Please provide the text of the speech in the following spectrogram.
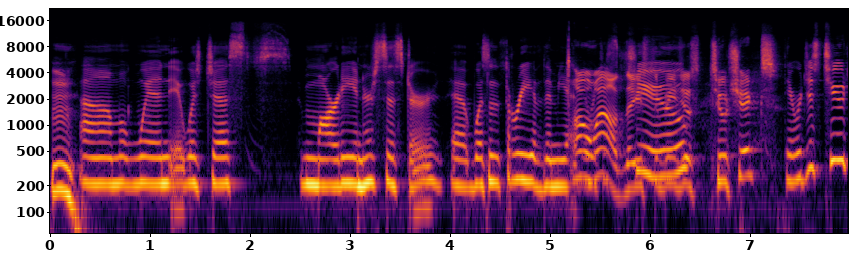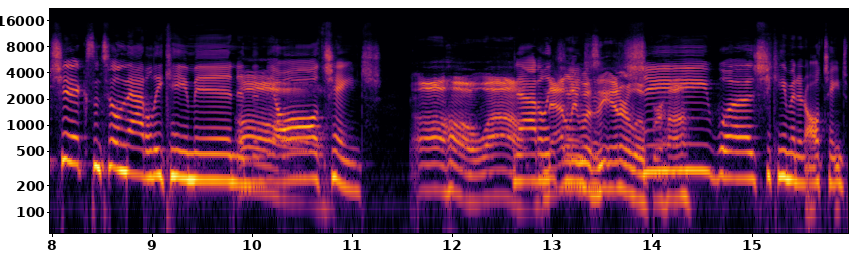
Hmm. um, when it was just Martie and her sister. It wasn't three of them yet. Oh, wow. just There used to be just two chicks? There were just two chicks until Natalie came in, and then they all changed. Oh, wow. Natalie, changed was the interloper, huh? She was. She came in and all changed.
